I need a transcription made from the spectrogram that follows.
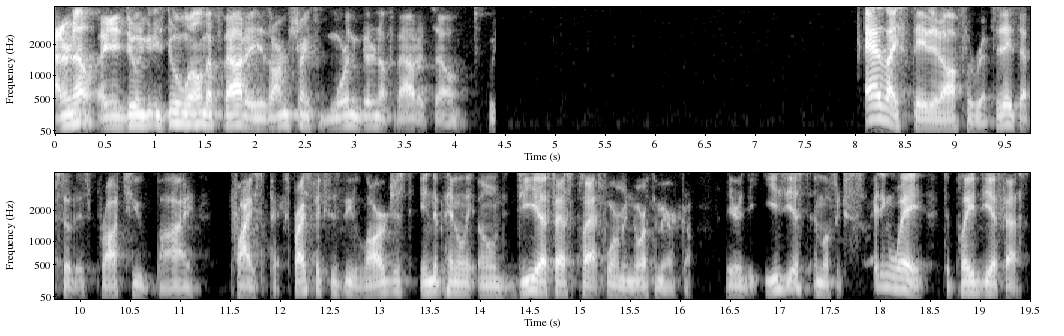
I don't know. Like he's doing he's doing well enough without it. His arm strength's more than good enough without it. So, we- as I stated off the rip, today's episode is brought to you by Prize Picks. Prize Picks is the largest independently owned DFS platform in North America. They are the easiest and most exciting way to play DFS.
